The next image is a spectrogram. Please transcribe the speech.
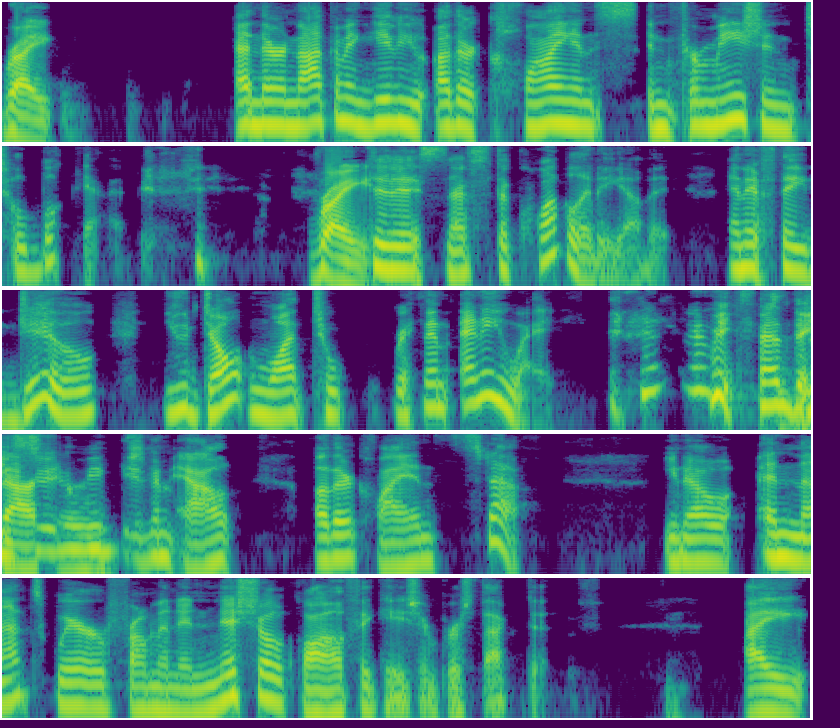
Right. And they're not going to give you other clients' information to look at. right. To assess the quality of it. And if they do, you don't want to with them anyway because they exactly. should be giving out other clients' stuff. You know, and that's where, from an initial qualification perspective, I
